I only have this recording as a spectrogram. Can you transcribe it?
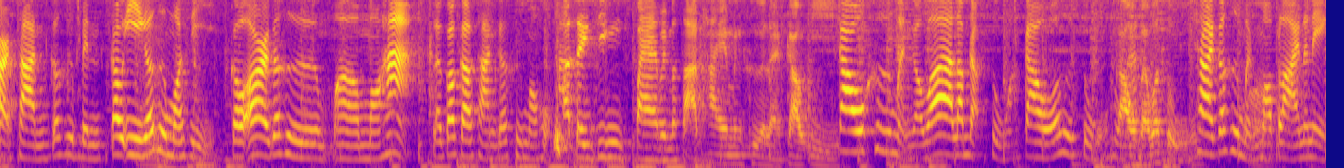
r ซันก็คือเป็นเกาอีก็คือม4เกา r ก็คือเอ่อม5แล้วก็เกาซันก็คือม6อะแต่จริงๆแปลเป็นภาษาไทยมันคืออะไรเกาอีเกาคือเหมือนกับว่าลำดับสูงอะเกาก็คือสูงถูกเกาไหมแปลว่าสูง ใช่ก็คือเหมือนมปลายนั่นเอง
